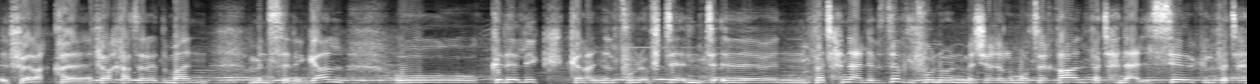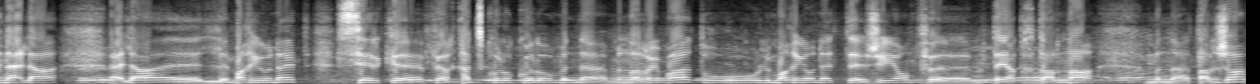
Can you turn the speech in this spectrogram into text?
الفرق فرقه ريدمان من السنغال وكذلك كان عندنا. انفتحنا على بزاف الفنون ماشي غير الموسيقى انفتحنا على السيرك انفتحنا على على ال marionnette السيرك فرقة كولو كولو من من الرباط وال marionnette géante في théâtre حضرنا من طنجة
